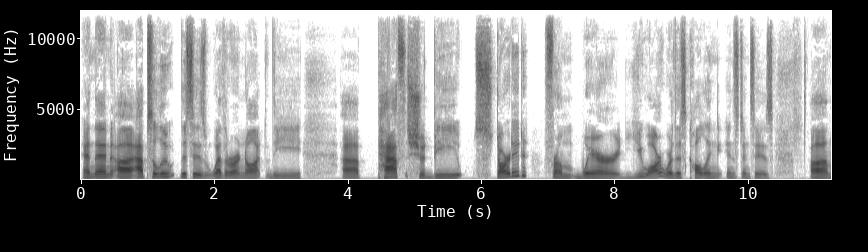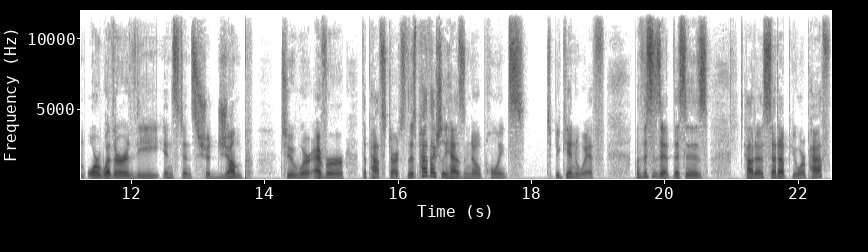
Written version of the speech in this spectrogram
And then uh, absolute, this is whether or not the uh, path should be started from where you are, where this calling instance is, um, or whether the instance should jump to wherever the path starts. This path actually has no points to begin with, but this is it. This is how to set up your path.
